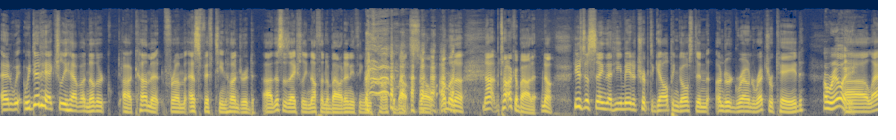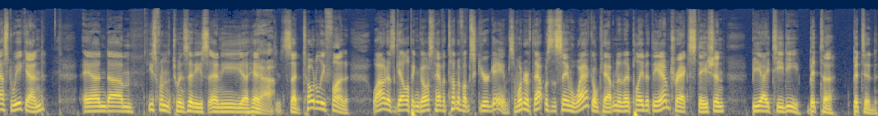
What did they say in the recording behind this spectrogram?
and we, we did actually have another uh, comment from S1500. Uh, this is actually nothing about anything we've talked about, so I'm going to not talk about it. No, he was just saying that he made a trip to Galloping Ghost in Underground Retrocade Oh really? uh, last weekend. And um, he's from the Twin Cities, and he uh, had Yeah. said, totally fun. Wow, does Galloping Ghost have a ton of obscure games? I wonder if that was the same Wacko cabinet I played at the Amtrak station, BITD, BITA, BITID,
